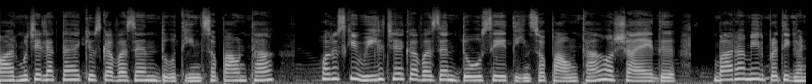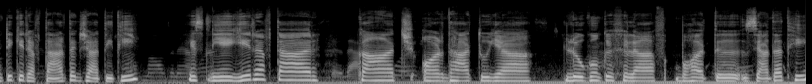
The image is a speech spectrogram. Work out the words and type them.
और मुझे लगता है कि उसका वज़न दो तीन सौ पाउंड था और उसकी व्हीलचेयर का वज़न दो से तीन सौ पाउंड था और शायद बारह मील प्रति घंटे की रफ्तार तक जाती थी। इसलिए ये रफ्तार कांच और धातु या लोगों के खिलाफ बहुत ज़्यादा थी।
